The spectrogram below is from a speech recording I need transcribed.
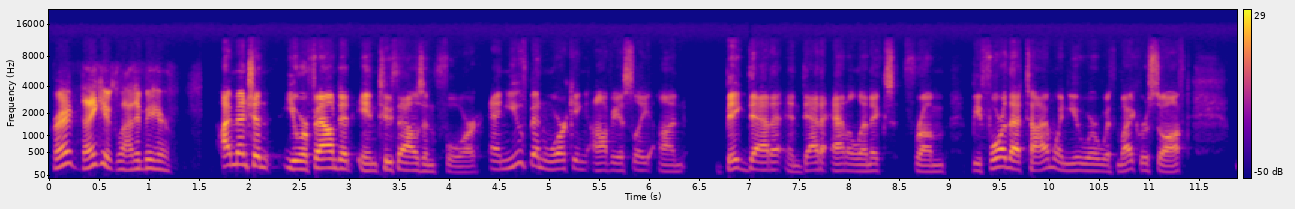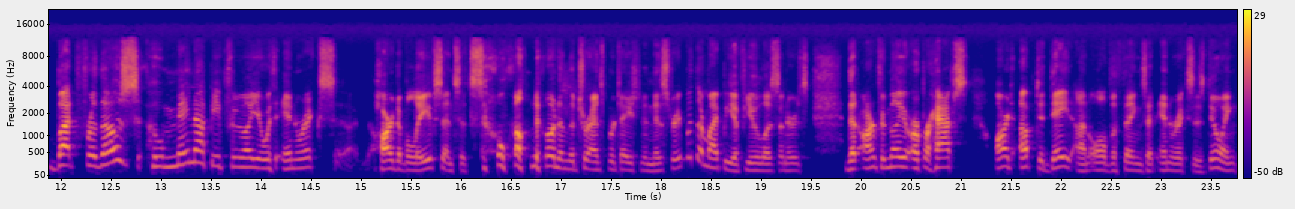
Great. Thank you. Glad to be here. I mentioned you were founded in 2004, and you've been working obviously on big data and data analytics from before that time when you were with Microsoft. But for those who may not be familiar with INRIX, uh, hard to believe since it's so well known in the transportation industry, but there might be a few listeners that aren't familiar or perhaps aren't up to date on all the things that INRIX is doing.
